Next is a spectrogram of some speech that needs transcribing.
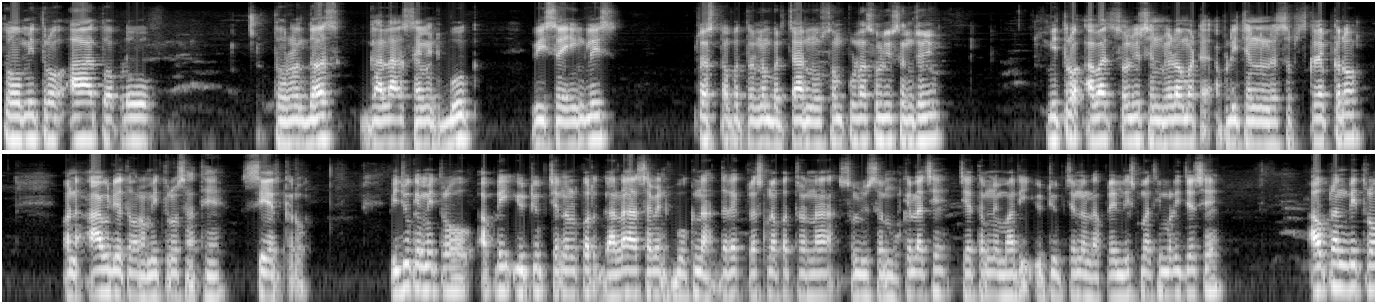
તો મિત્રો, આ તો આપણું ધોરણ દસ, ગાલા અસાઇનમેન્ટ બુક, વિષય ઇંગ્લિશ, પ્રશ્નપત્ર નંબર ચારનું સંપૂર્ણ સોલ્યુશન જોયું. મિત્રો, આવા જ સોલ્યુશન મેળવવા માટે આપણી ચેનલને સબસ્ક્રાઈબ કરો અને આ વીડિયો તમારા મિત્રો સાથે શેર કરો. બીજું કે મિત્રો, આપણી યુટ્યુબ ચેનલ પર ગાલા અસાઇનમેન્ટ બુકના દરેક પ્રશ્નપત્રના સોલ્યુશન મૂકેલા છે, જે તમને મારી યુટ્યુબ ચેનલના પ્લેલિસ્ટમાંથી મળી જશે. આ ઉપરાંત મિત્રો,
